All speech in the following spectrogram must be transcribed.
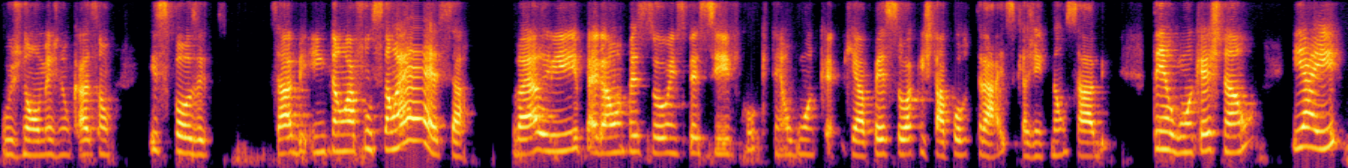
os nomes no caso são exposed, sabe? Então a função é essa, vai ali pegar uma pessoa em específico, que tem alguma que é a pessoa que está por trás, que a gente não sabe, tem alguma questão, e aí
